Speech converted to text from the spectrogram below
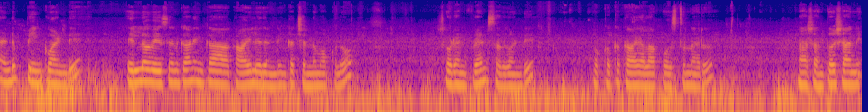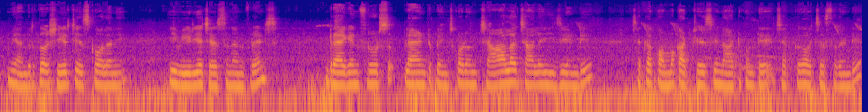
అండ్ పింక్ అండి. ఎల్లో వేసాను కానీ ఇంకా కాయలేదండి ఇంకా చిన్న మొక్కలు. చూడండి ఫ్రెండ్స్ అదిగోండి. ఒక్కొక్క కాయ అలా కోస్తున్నారు. నా సంతోషాన్ని మీ అందరితో షేర్ చేసుకోవాలని ఈ వీడియో చేస్తున్నాను ఫ్రెండ్స్. డ్రాగన్ ఫ్రూట్స్ ప్లాంట్ పెంచుకోవడం చాలా చాలా ఈజీ అండి. చక్కగా కొమ్మ కట్ చేసి నాటుకుంటే చక్కగా వచ్చేస్తుందండి.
